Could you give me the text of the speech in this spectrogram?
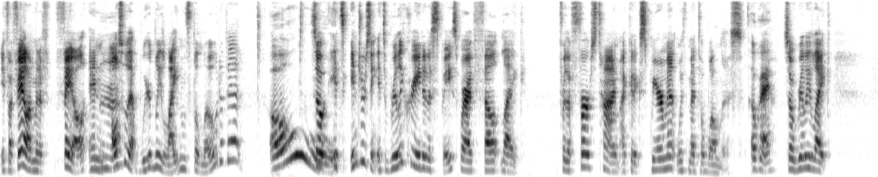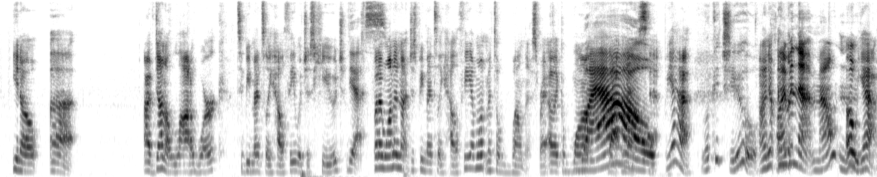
if I fail, I'm going to f- fail and Mm-hmm. also that weirdly lightens the load of it. Oh. So it's interesting. It's really created a space where I felt like for the first time I could experiment with mental wellness. okay. So really like you know, uh I've done a lot of work to be mentally healthy, which is huge. Yes. But I want to not just be mentally healthy. I want mental wellness, right? I like want Wow. that next step. Yeah. look at you. I know- climbing that mountain. Oh yeah,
